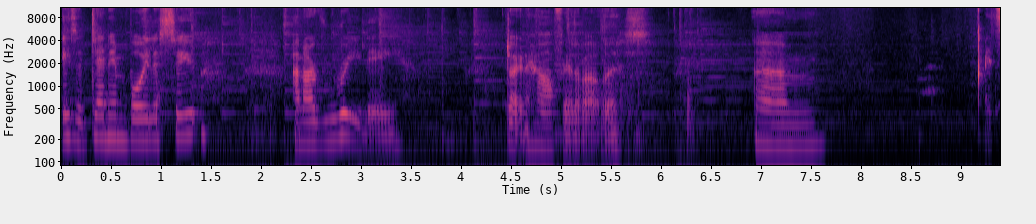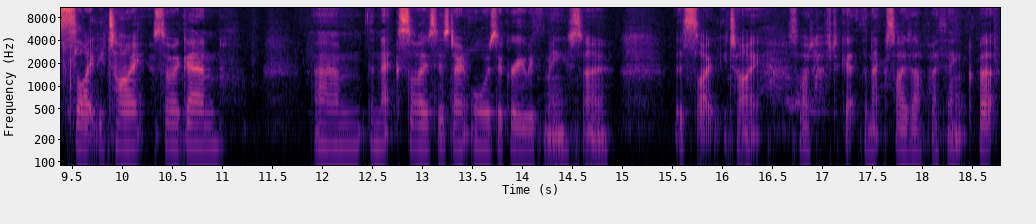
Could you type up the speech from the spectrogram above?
is a denim boiler suit. And I really don't know how I feel about this. Um, it's slightly tight, so again, um, the next sizes don't always agree with me, so it's slightly tight. So I'd have to get the next size up, I think. But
